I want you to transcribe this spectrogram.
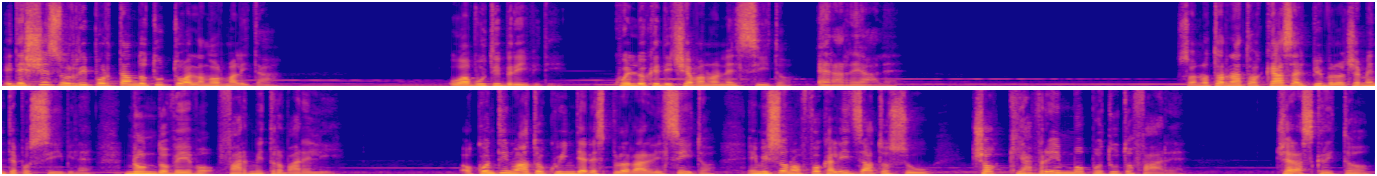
ed è sceso riportando tutto alla normalità. Ho avuto i brividi. Quello che dicevano nel sito era reale. Sono tornato a casa il più velocemente possibile. Non dovevo farmi trovare lì. Ho continuato quindi ad esplorare il sito e mi sono focalizzato su ciò che avremmo potuto fare. c'era scritto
